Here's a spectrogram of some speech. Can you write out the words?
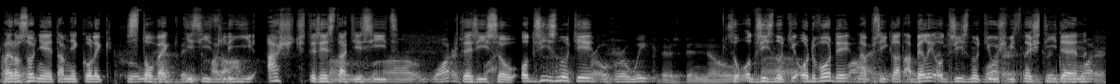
ale rozhodně je tam několik stovek tisíc lidí, až 400 tisíc, kteří jsou odříznuti, jsou odříznuti od vody například a byli odříznuti už víc než týden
